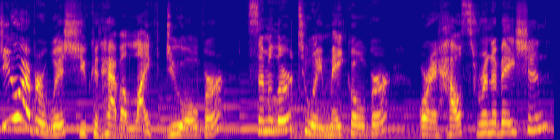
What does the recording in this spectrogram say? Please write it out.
Do you ever wish you could have a life do over, similar to a makeover or a house renovation?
